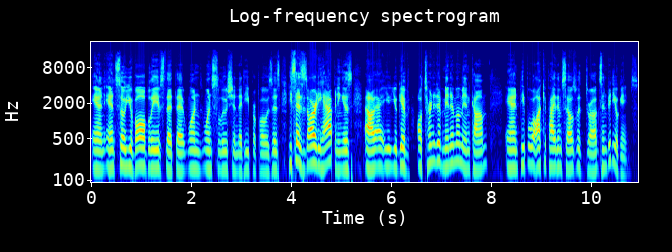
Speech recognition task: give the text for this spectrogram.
And, and so Yuval believes that, that one, one solution that he proposes, he says is already happening, is uh, you, you give alternative minimum income, and people will occupy themselves with drugs and video games.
